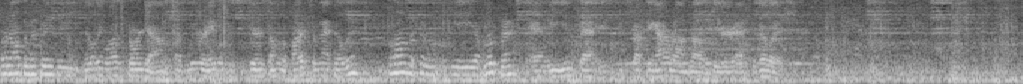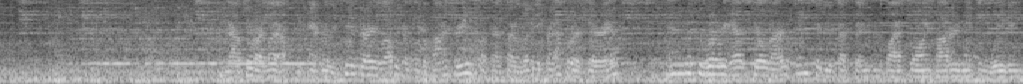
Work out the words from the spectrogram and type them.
But ultimately, the building was torn down, but we were able to secure some of the parts from that building along with the, the uh, blueprints, and we used that in constructing our roundhouse here at the village. Now to our left, you can't really see it very well because of the pine trees, but that's our Liberty Craft Works area. And this is where we have skilled artisans who do such things as glass blowing, pottery making, weaving,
